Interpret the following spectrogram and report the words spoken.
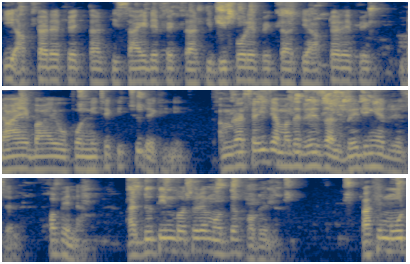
কি আফটার এফেক্ট তার কি সাইড এফেক্ট তার কি বিফোর এফেক্ট তার কি আফটার এফেক্ট ডায়ে বায়ে ওপর নিচে কিচ্ছু দেখিনি। আমরা চাই যে আমাদের রেজাল্ট ব্রিডিংয়ের রেজাল্ট হবে না। আর দু তিন বছরের মধ্যে হবে না। পাখি মুড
